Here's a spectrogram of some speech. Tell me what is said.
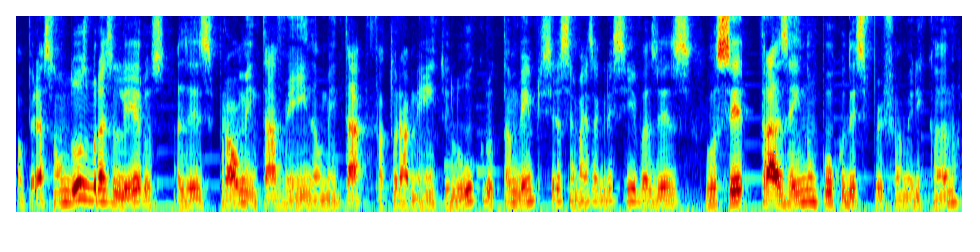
A operação dos brasileiros, às vezes para aumentar a venda, aumentar faturamento e lucro, também precisa ser mais agressiva. Às vezes, você trazendo um pouco desse perfil americano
